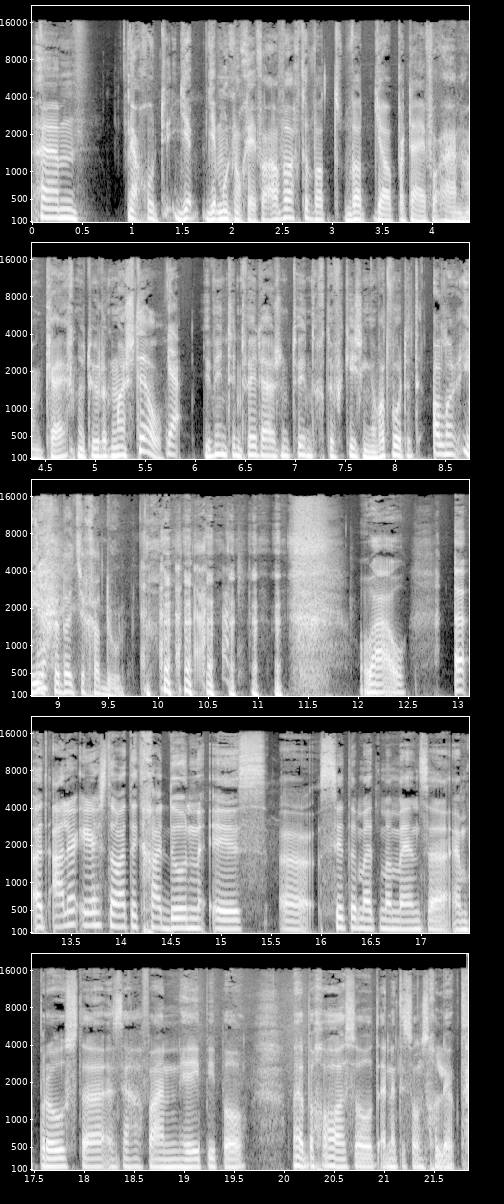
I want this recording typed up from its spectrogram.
Ehm, nou goed, je, je moet nog even afwachten wat, wat jouw partij voor aanhang krijgt natuurlijk. Maar stel, Ja. je wint in 2020 de verkiezingen. Wat wordt het allereerste dat je gaat doen? Wauw. Eh, het allereerste wat ik ga doen is eh, zitten met mijn mensen en proosten... en zeggen van, hey people, we hebben gehasseld en het is ons gelukt.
